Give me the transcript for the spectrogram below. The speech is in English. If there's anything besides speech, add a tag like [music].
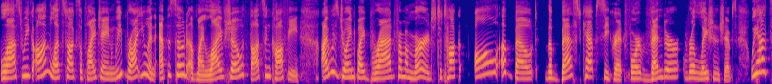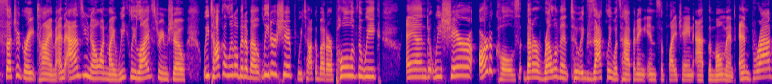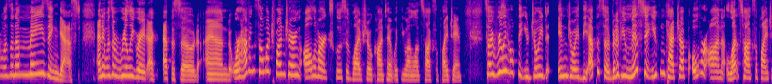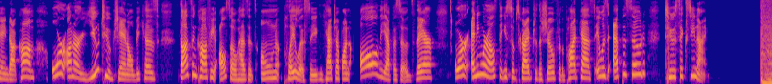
Last week on Let's Talk Supply Chain, we brought you an episode of my live show, Thoughts and Coffee. I was joined by Brad from Emerge to talk all about the best kept secret for vendor relationships. We had such a great time. And as you know, on my weekly live stream show, we talk a little bit about leadership, we talk about our poll of the week and we share articles that are relevant to exactly what's happening in supply chain at the moment. And Brad was an amazing guest, and it was a really great e- episode. And we're having so much fun sharing all of our exclusive live show content with you on Let's Talk Supply Chain. So I really hope that you enjoyed enjoyed the episode. But if you missed it, you can catch up over on Let's Talk Supply Chain.com or on our YouTube channel because Thoughts and Coffee also has its own playlist, so you can catch up on all the episodes there or anywhere else that you subscribe to the show for the podcast. It was episode 269.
